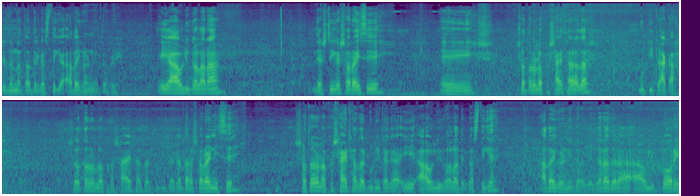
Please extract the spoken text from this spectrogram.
সেজন্য তাদের কাছ থেকে আদায় করে নিতে হবে। এই আওলি গলারা দেশ থেকে সরাইছে এই সতেরো লক্ষ ষাট হাজার কোটি টাকা। সতেরো লক্ষ ষাট হাজার কোটি টাকা তারা সরাই নিচ্ছে সতেরো লক্ষ ষাট হাজার কোটি টাকা এই আওলি গলাদের কাছ থেকে আদায় করে নিতে হবে। যারা যারা আউলি করে,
